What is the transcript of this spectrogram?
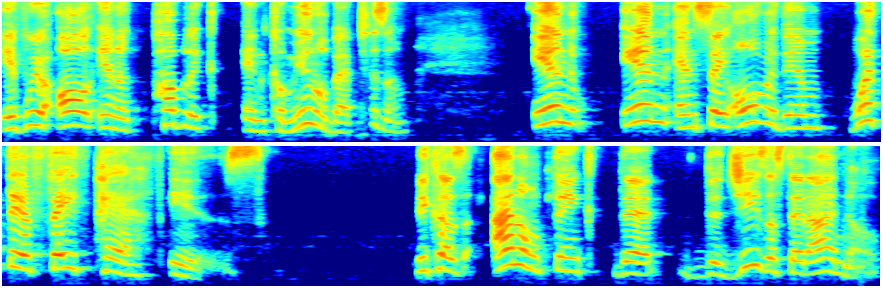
If we're all in a public and communal baptism, in, in and say over them what their faith path is. Because I don't think that the Jesus that I know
